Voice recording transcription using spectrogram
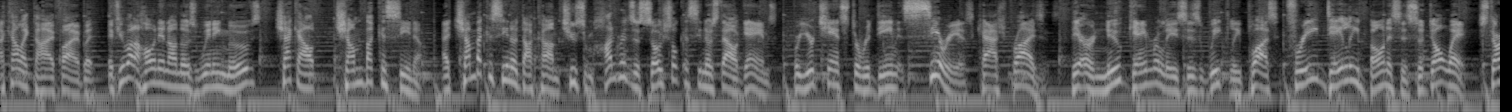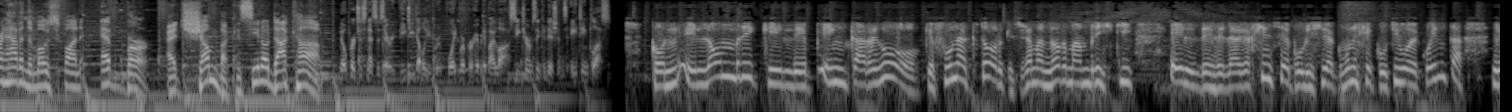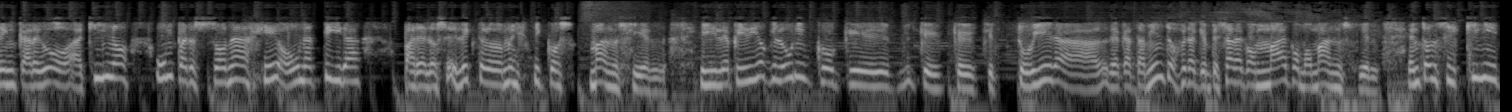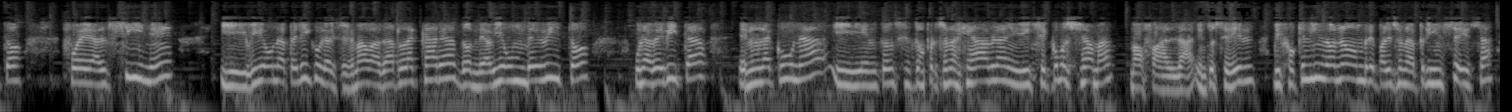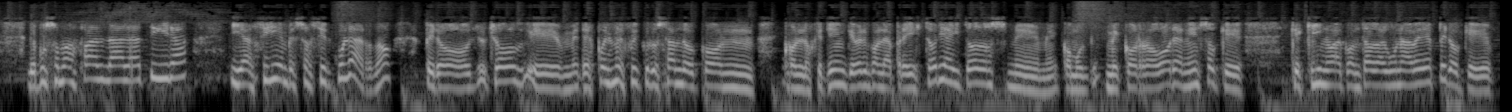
I kind of like the high five, but if you want to hone in on those winning moves, check out Chumba Casino. At ChumbaCasino.com, choose from hundreds of social casino style games for your chance to redeem serious cash prizes. There are new game releases weekly, plus free daily bonuses. So don't wait. Start having the most fun ever at ChumbaCasino.com. No purchase necessary. VGW. Void were prohibited by law. See terms and conditions. 18 plus. con el hombre que le encargó, que fue un actor que se llama Norman Briski, él desde la agencia de publicidad como un ejecutivo de cuenta, le encargó a Kino un personaje o una tira para los electrodomésticos Mansfield y le pidió que lo único que, que, que- que tuviera de acatamiento fuera que empezara con Ma como Mansfield. Entonces Quinito fue al cine y vio una película que se llamaba Dar la cara, donde había un bebito, una bebita en una cuna y entonces dos personajes hablan y dice, ¿cómo se llama? Mafalda. Entonces él dijo, qué lindo nombre, parece una princesa, le puso Mafalda a la tira y así empezó a circular, ¿no? Pero yo, yo, eh, me- después me fui cruzando con, con los que tienen que ver con la prehistoria y todos me, me- como me corroboran eso que, que Kino ha contado alguna vez, pero que,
